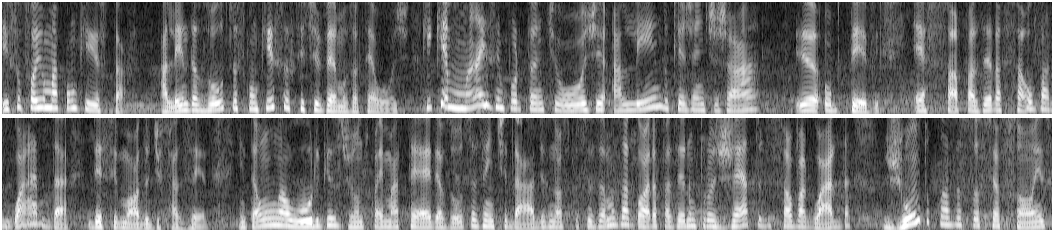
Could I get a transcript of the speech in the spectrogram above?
Isso foi uma conquista, além das outras conquistas que tivemos até hoje. O que é mais importante hoje, além do que a gente já eh, obteve essa fazer a salvaguarda desse modo de fazer. Então, a URGS, junto com a Imatéria, as outras entidades, nós precisamos agora fazer um projeto de salvaguarda junto com as associações,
